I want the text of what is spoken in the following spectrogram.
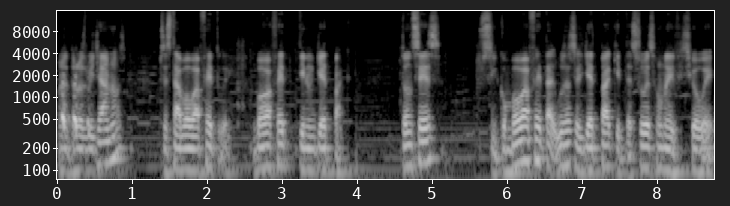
bueno, entre los villanos, pues está Boba Fett, güey. Boba Fett tiene un jetpack. Entonces, pues, si con Boba Fett usas el jetpack y te subes a un edificio, güey,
